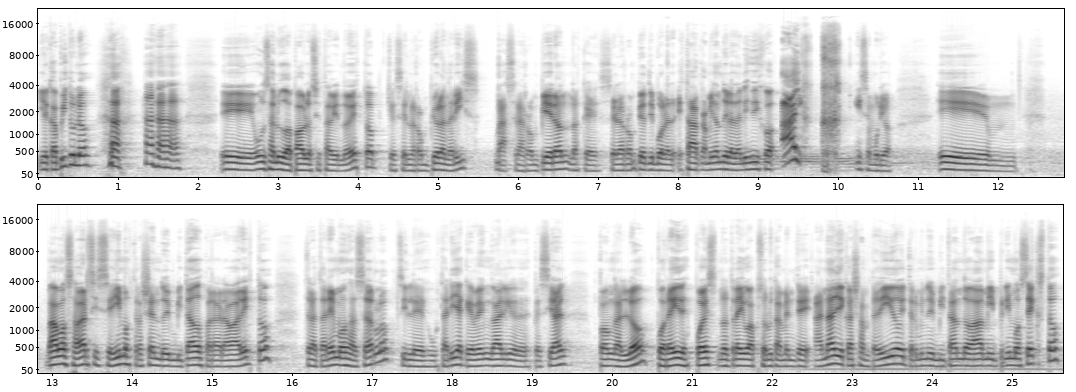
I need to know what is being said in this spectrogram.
¿Y el capítulo? Eh, un saludo a Pablo si está viendo esto, que se le rompió la nariz. Va, se la rompieron, no es que se le rompió, tipo, estaba caminando y la nariz dijo ¡Ay! Y se murió. Vamos a ver si seguimos trayendo invitados para grabar esto trataremos de hacerlo. Si les gustaría que venga alguien en especial, pónganlo. Por ahí después no traigo absolutamente a nadie que hayan pedido y termino invitando a mi primo sexto.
